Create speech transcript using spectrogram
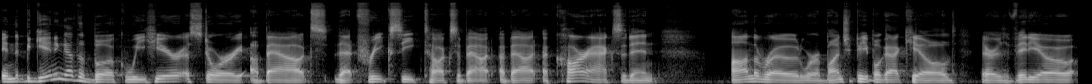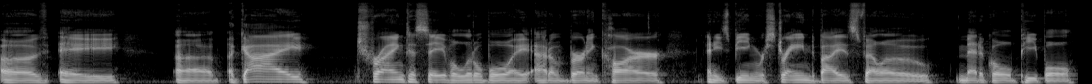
in the beginning of the book, we hear a story about that Freak Seek talks about about a car accident on the road where a bunch of people got killed. There's a video of a uh, a guy trying to save a little boy out of a burning car, and he's being restrained by his fellow medical people,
